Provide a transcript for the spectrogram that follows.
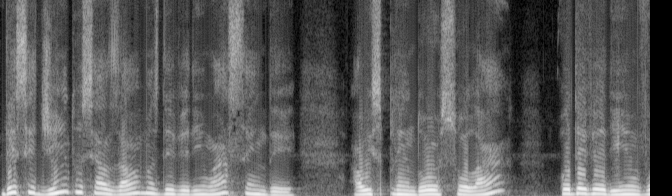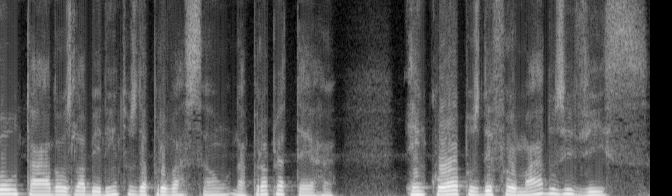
decidindo se as almas deveriam ascender ao esplendor solar ou deveriam voltar aos labirintos da provação na própria terra, em corpos deformados e vis.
